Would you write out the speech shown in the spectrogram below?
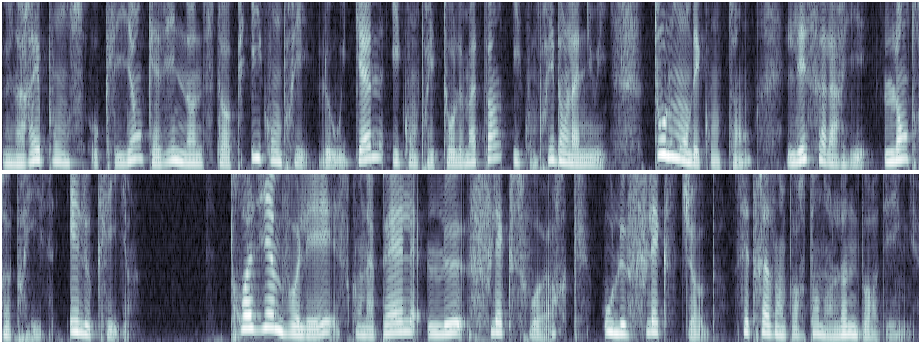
une réponse aux clients quasi non-stop, y compris le week-end, y compris tôt le matin, y compris dans la nuit. Tout le monde est content, les salariés, l'entreprise et le client. Troisième volet, ce qu'on appelle le flex work ou le flex job. C'est très important dans l'onboarding.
